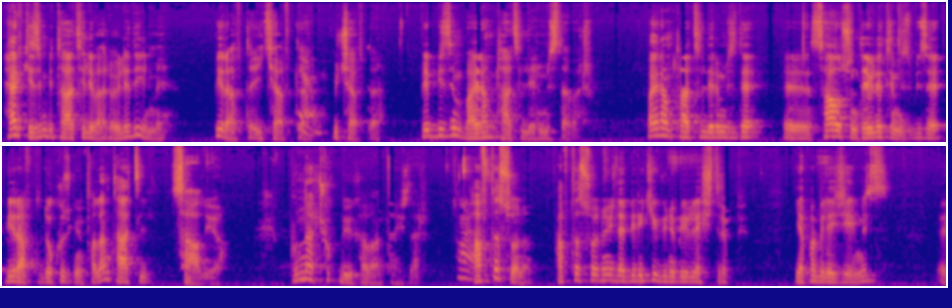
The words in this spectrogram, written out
Herkesin bir tatili var öyle değil mi? Bir hafta, iki hafta, Yani. üç hafta. Ve bizim bayram tatillerimiz de var. Bayram tatillerimizde e, sağ olsun devletimiz bize bir hafta, dokuz gün falan tatil sağlıyor. Bunlar çok büyük avantajlar. Evet. Hafta sonu, hafta sonuyla bir iki günü birleştirip yapabileceğimiz e,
